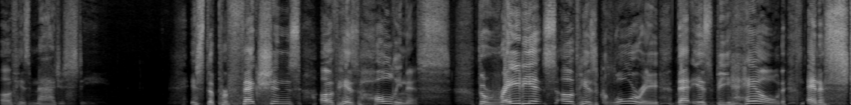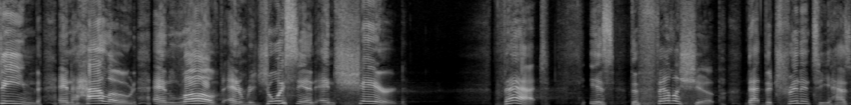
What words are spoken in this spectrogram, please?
of his majesty. It's the perfections of his holiness, the radiance of his glory that is beheld and esteemed and hallowed and loved and rejoiced in and shared. That is the fellowship that the Trinity has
